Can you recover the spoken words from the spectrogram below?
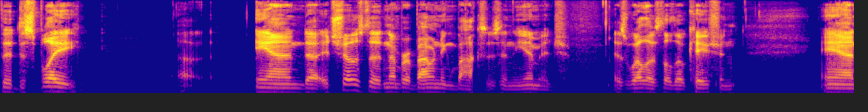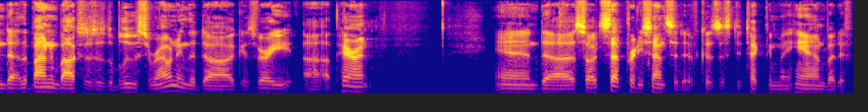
the display and uh, it shows the number of bounding boxes in the image as well as the location and uh, the bounding boxes is the blue surrounding the dog is very uh, apparent and uh, so it's set pretty sensitive because it's detecting my hand but if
